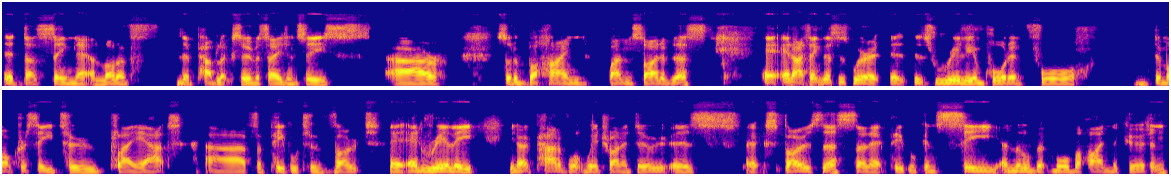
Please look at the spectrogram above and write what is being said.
it does seem that a lot of the public service agencies are sort of behind one side of this. And I think this is where it, it's really important for democracy to play out, uh, for people to vote. And really, you know, part of what we're trying to do is expose this so that people can see a little bit more behind the curtain,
